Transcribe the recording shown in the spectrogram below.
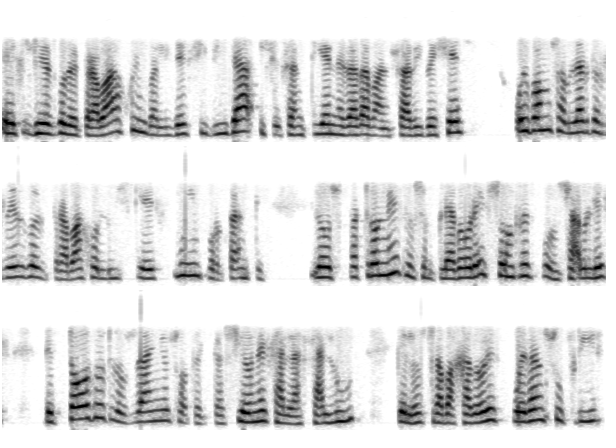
Es riesgo de trabajo, invalidez y vida y cesantía en edad avanzada y vejez. Hoy vamos a hablar de riesgo de trabajo, Luis, que es muy importante. Los patrones, los empleadores, son responsables de todos los daños o afectaciones a la salud que los trabajadores puedan sufrir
